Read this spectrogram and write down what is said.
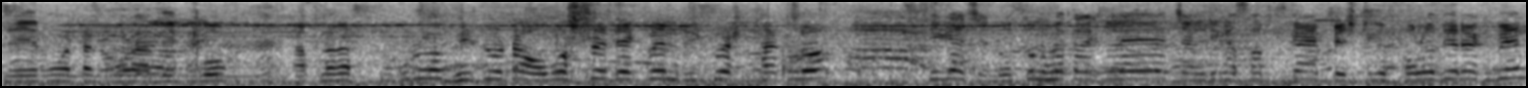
যে এরকম একটা ঘোড়া দেখব। আপনারা পুরো ভিডিওটা অবশ্যই দেখবেন রিকোয়েস্ট থাকল। ঠিক আছে নতুন হয়ে থাকলে চ্যানেলটিকে সাবস্ক্রাইব পেজটিকে ফলো দিয়ে রাখবেন।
